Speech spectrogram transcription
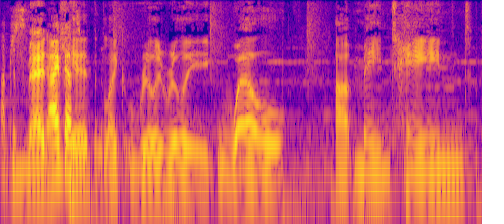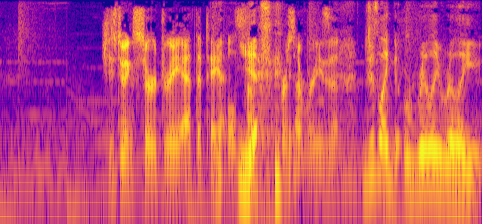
I'm just med I got- kit like really really well uh, maintained. She's doing surgery at the table Yeah. Yes. for some reason. Just like really really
